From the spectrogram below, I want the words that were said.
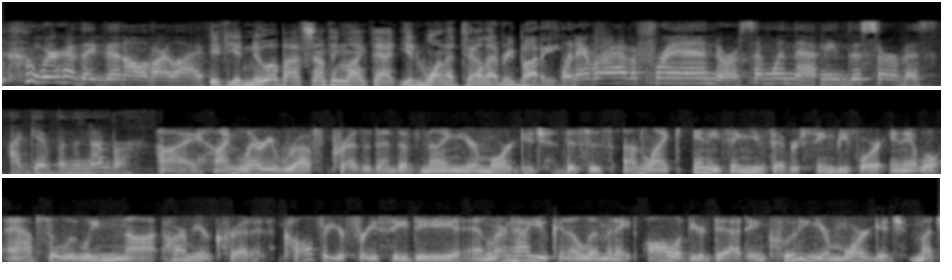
Where have they been all of our life? If you knew about something like that, you'd want to tell everybody. Whenever I have a friend or someone that needs this service, I give them the number. Hi, I'm Larry Ruff, president of Nine Year Mortgage. This is unlike anything you've ever seen before, and it will absolutely not harm your credit. Call for your free CD and learn how you can eliminate all of your debt, including your mortgage, much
